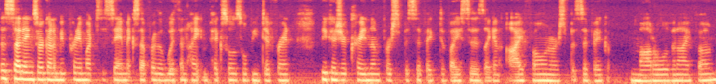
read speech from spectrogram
The settings are going to be pretty much the same except for the width and height and pixels will be different because you're creating them for specific devices like an iPhone or a specific model of an iPhone.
